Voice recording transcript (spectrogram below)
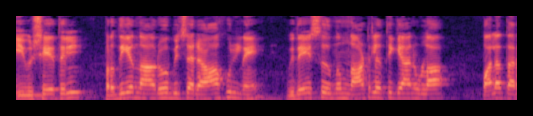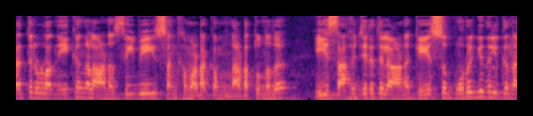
ഈ വിഷയത്തിൽ പ്രതിയെന്നാരോപിച്ച രാഹുലിനെ വിദേശത്തു നിന്നും നാട്ടിലെത്തിക്കാനുള്ള പല തരത്തിലുള്ള നീക്കങ്ങളാണ് സി ബി ഐ സംഘം അടക്കം നടത്തുന്നത്. ഈ സാഹചര്യത്തിലാണ് കേസ് മുറുകി നിൽക്കുന്ന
